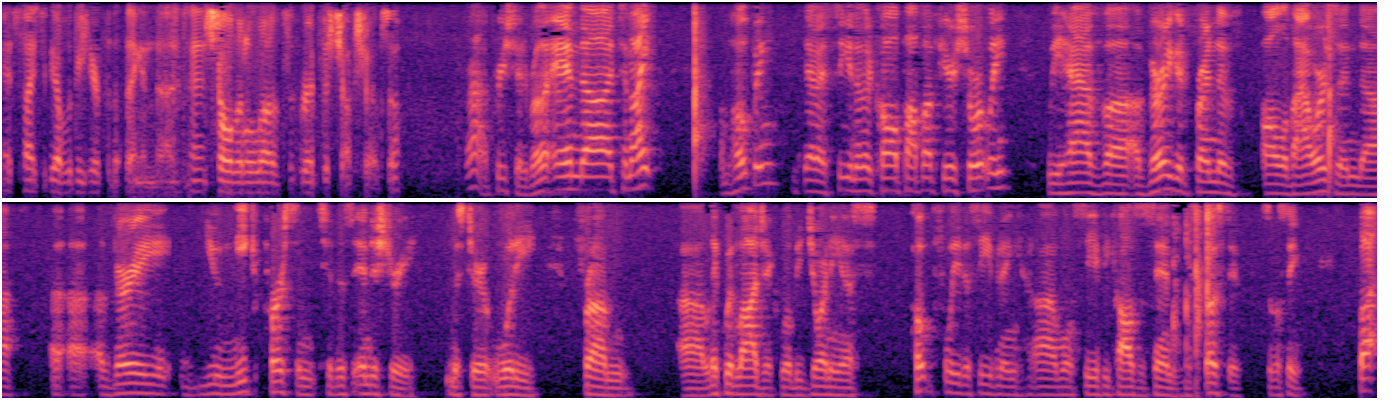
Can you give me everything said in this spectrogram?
it's nice to be able to be here for the thing and, uh, and show a little love to the Redfish Chuck show. So Ah, I appreciate it, brother. And uh, tonight, I'm hoping that I see another call pop up here shortly. We have uh, a very good friend of all of ours and uh, a, a very unique person to this industry, Mr. Woody from uh, Liquid Logic, will be joining us hopefully this evening. Uh, we'll see if he calls us in. He's supposed to, so we'll see. But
